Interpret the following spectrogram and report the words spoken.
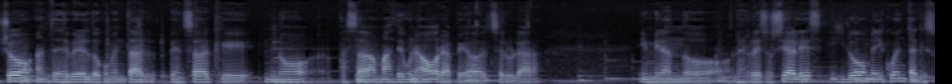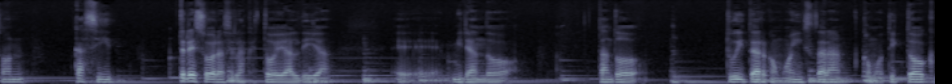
Yo antes de ver el documental pensaba que no pasaba más de una hora pegado al celular y mirando las redes sociales y luego me di cuenta que son casi tres horas en las que estoy al día eh, mirando tanto Twitter como Instagram, como TikTok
